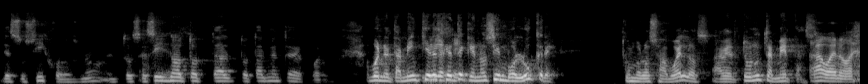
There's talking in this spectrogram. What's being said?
de, sus hijos, ¿no? Entonces, sí, no, total, totalmente de acuerdo. Bueno, también quieres gente que no se involucre, como los abuelos. A ver, tú no te metas. Ah, bueno.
